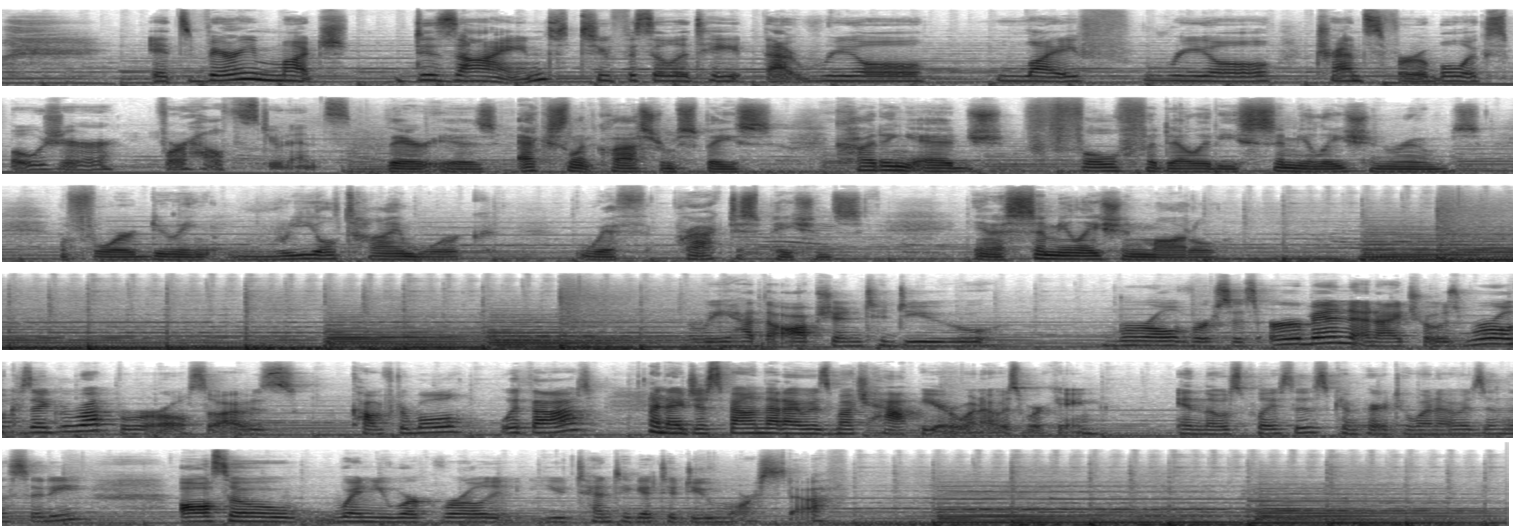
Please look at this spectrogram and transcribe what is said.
It's very much designed to facilitate that real life, real transferable exposure for health students. There is excellent classroom space, cutting edge, full fidelity simulation rooms for doing real time work with practice patients in a simulation model. We had the option to do rural versus urban, and I chose rural because I grew up rural, so I was comfortable with that. And I just found that I was much happier when I was working in those places compared to when I was in the city. Also, when you work rural, you tend to get to do more stuff.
